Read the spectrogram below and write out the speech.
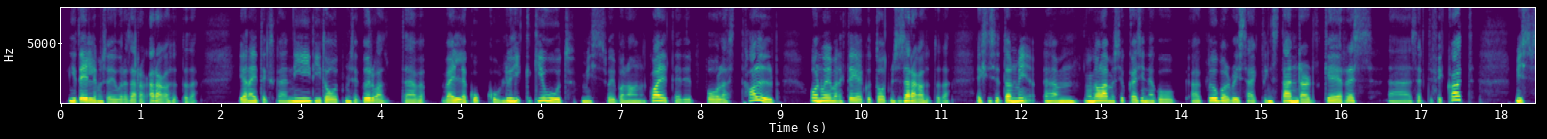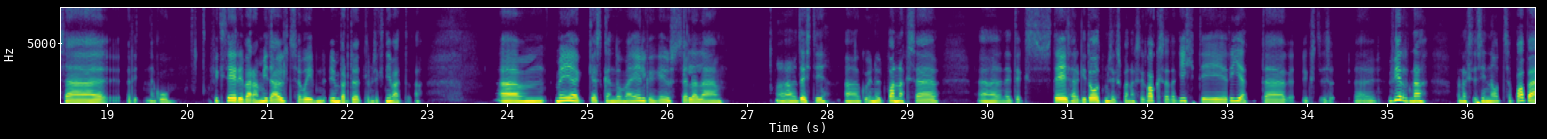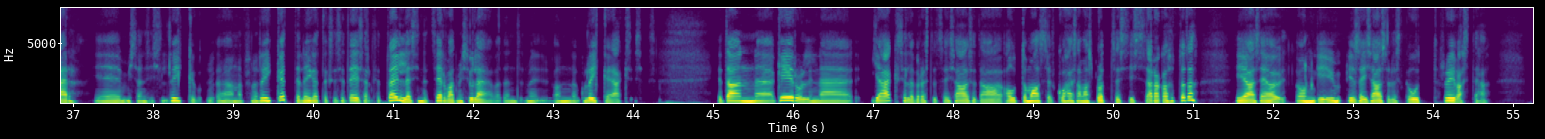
mingi tellimuse juures ära, ära kasutada. ja näiteks ka niidi tootmise kõrvalt äh, välja kukkuv lühike kiud, mis võib-olla on kvaliteedi poolest halb, on võimalik tegelikult tootmises ära kasutada. ehk siis, et on ähm,, on olemas niisugune asi nagu äh, Global Recycling Standard, GRS äh, sertifikaat, mis äh, nagu fikseerib ära, mida üldse võib ümbertöötlemiseks nimetada ähm,. meie keskendume eelkõige just sellele äh, tõesti äh,, kui nüüd pannakse äh, näiteks T-särgi tootmiseks pannakse kakssada kihti riiet äh, üksteise äh, virna, pannakse sinna otsa paber mis on siis lõike, annab sulle lõike ette, lõigatakse see T-särk sealt välja, siis need servad, mis üle jäävad, on, on nagu lõikejääk siis, eks. Ja ta on äh, keeruline jääk, sellepärast et sa ei saa seda automaatselt kohe samas protsessis ära kasutada. Ja see ongi, ja sa ei saa sellest ka uut rõivast teha.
